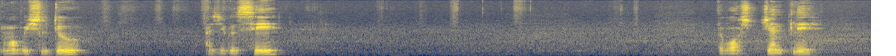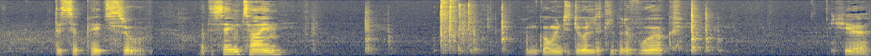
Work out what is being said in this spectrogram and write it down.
And what we shall do, as you can see, the wash gently dissipates through. At the same time, I'm going to do a little bit of work here.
